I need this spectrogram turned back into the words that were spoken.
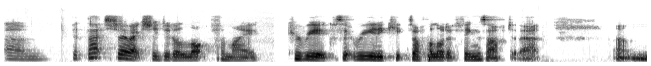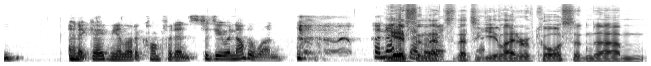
Um, but that show actually did a lot for my career because it really kicked off a lot of things after that, um, and it gave me a lot of confidence to do another one. another yes, and that's that's a year later, of course, and um,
